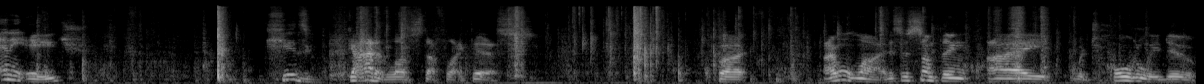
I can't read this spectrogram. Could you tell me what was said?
any age. Kids gotta love stuff like this. But I won't lie, this is something I would totally do.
